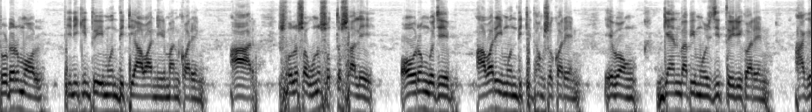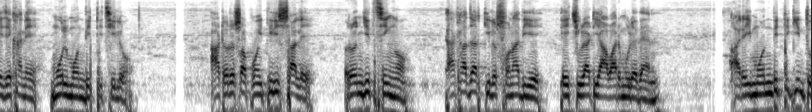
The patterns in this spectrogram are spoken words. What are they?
টোডরমল তিনি কিন্তু এই মন্দিরটি আবার নির্মাণ করেন। আর ষোলোশো উনসত্তর সালে ঔরঙ্গজেব আবার এই মন্দিরটি ধ্বংস করেন এবং জ্ঞানব্যাপী মসজিদ তৈরি করেন, আগে যেখানে মূল মন্দিরটি ছিল। আঠেরোশো পঁয়ত্রিশ সালে রঞ্জিত সিংহ এক হাজার কিলো সোনা দিয়ে এই চূড়াটি আবার মুড়ে দেন। আর এই মন্দিরটি কিন্তু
